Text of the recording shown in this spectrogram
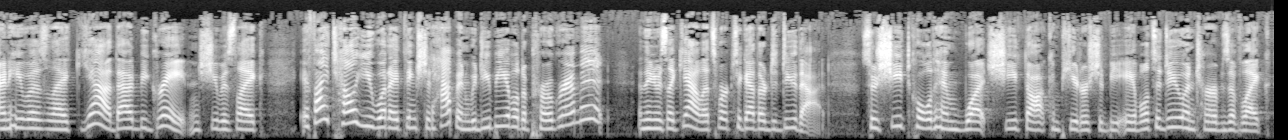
And he was like, "Yeah, that would be great." And she was like, "If I tell you what I think should happen, would you be able to program it?" And then he was like, "Yeah, let's work together to do that." So she told him what she thought computers should be able to do in terms of like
